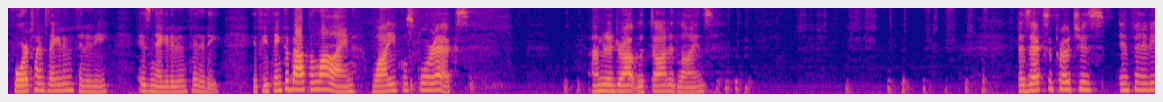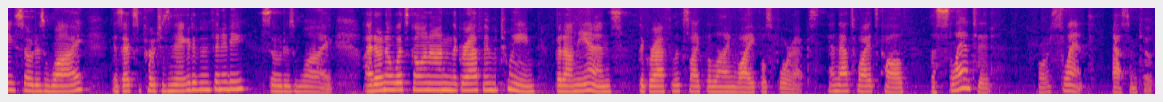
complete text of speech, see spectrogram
4 times negative infinity is negative infinity. If you think about the line y equals 4x, I'm going to draw it with dotted lines. As x approaches infinity, so does y. As x approaches negative infinity, so does y. I don't know what's going on in the graph in between, but on the ends, the graph looks like the line y equals 4x. And that's why it's called a slanted or slant asymptote.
